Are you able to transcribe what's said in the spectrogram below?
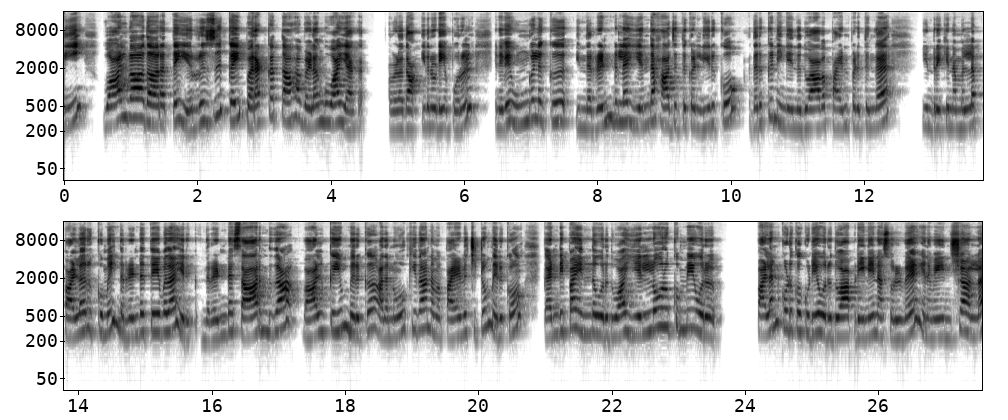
நீ வாழ்வாதாரத்தை ரிசுக்கை பறக்கத்தாக விளங்குவாயாக. அவ்வளோதான் இதனுடைய பொருள். எனவே உங்களுக்கு இந்த ரெண்டில் எந்த ஹாஜத்துக்கள் இருக்கோ அதற்கு நீங்கள் இந்த துவாவை பயன்படுத்துங்க. இன்றைக்கு நம்மள பலருக்குமே இந்த ரெண்டு தேவை தான் இருக்குது இந்த ரெண்டை சார்ந்து தான் வாழ்க்கையும் இருக்குது அதை நோக்கி தான் நம்ம பயணிச்சிட்டும் இருக்கோம். கண்டிப்பாக இந்த ஒரு துவா எல்லோருக்குமே ஒரு பலன் கொடுக்கக்கூடிய ஒரு துவா அப்படின்னே நான் சொல்வேன். எனவே இன்ஷா அல்லா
